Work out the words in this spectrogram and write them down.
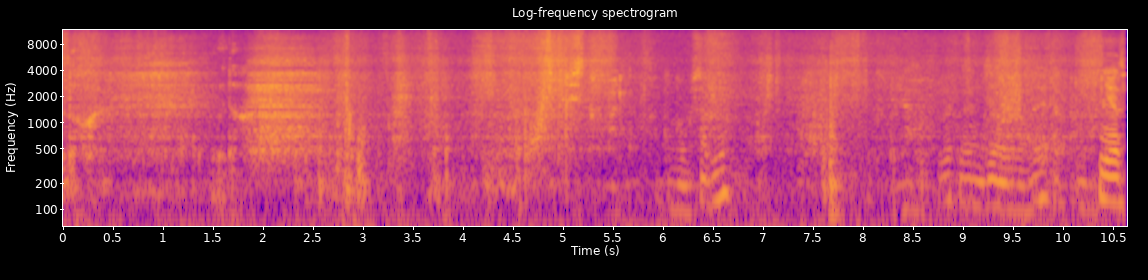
Вдох. Выдох. Есть нормально. Ногу согни. Бля, ну это, наверное, делал, да, я так понимаю? Нет.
